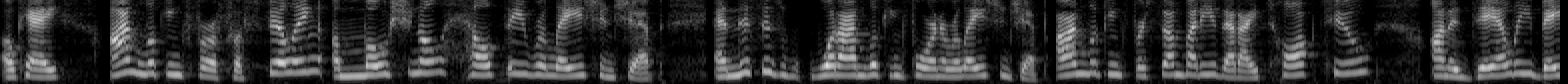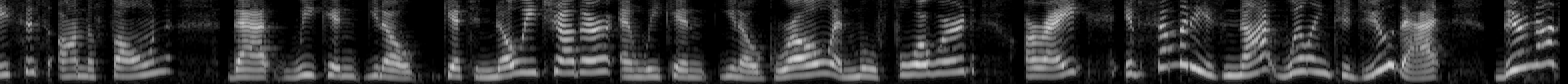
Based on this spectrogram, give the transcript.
okay, I'm looking for a fulfilling, emotional, healthy relationship. And this is what I'm looking for in a relationship. I'm looking for somebody that I talk to on a daily basis on the phone that we can, you know, get to know each other and we can, you know, grow and move forward. All right. If somebody is not willing to do that, they're not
